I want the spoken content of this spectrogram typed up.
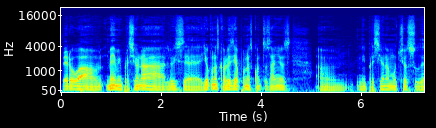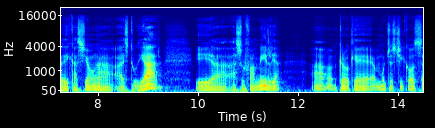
pero ah, me, impresiona, Luis, eh, yo conozco a Luis ya por unos cuantos años, me impresiona mucho su dedicación a, estudiar y a, su familia. Ah, creo que muchos chicos...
